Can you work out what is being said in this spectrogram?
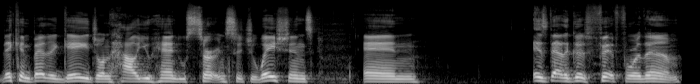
they can better gauge on how you handle certain situations and is that a good fit for them?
